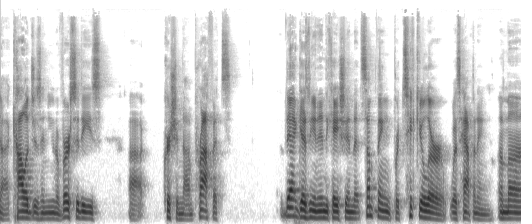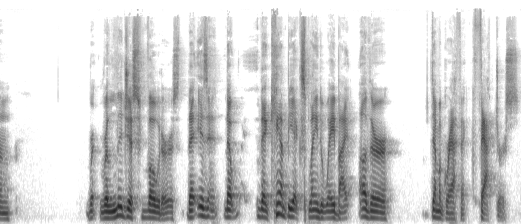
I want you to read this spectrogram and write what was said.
uh, colleges and universities, uh, Christian nonprofits. That gives me an indication that something particular was happening among re- religious voters that isn't that that can't be explained away by other demographic factors.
